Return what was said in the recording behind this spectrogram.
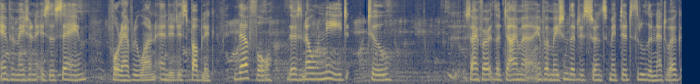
information is the same for everyone and it is public. Therefore, there's no need to cipher the time uh, information that is transmitted through the network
